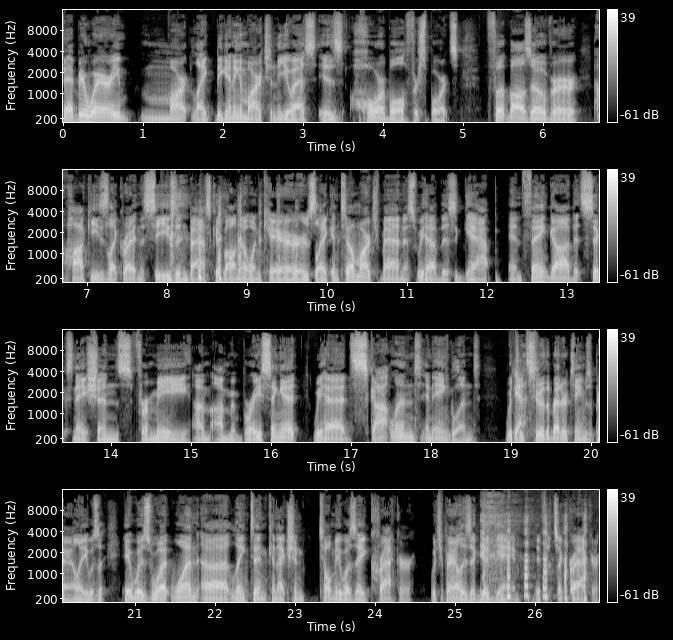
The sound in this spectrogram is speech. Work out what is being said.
February, March, like beginning of March in the U.S. is horrible for sports. Football's over. Hockey's like right in the season. Basketball, no one cares. Like until March Madness, we have this gap. And thank God that Six Nations, for me, I'm, I'm embracing it. We had Scotland and England, which Yes. are two of the better teams. Apparently, it was it was what one uh, LinkedIn connection told me was a cracker, which apparently is a good game if it's a cracker.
